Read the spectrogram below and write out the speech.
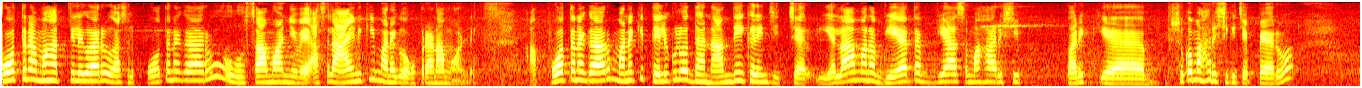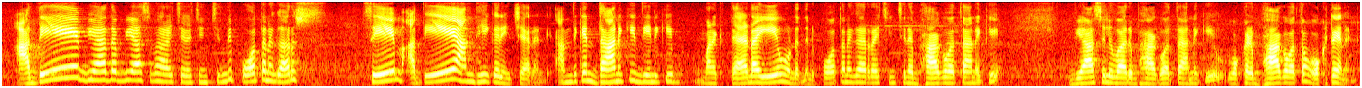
పోతన మహత్యులు గారు అసలు పోతన గారు సామాన్యమే. అసలు ఆయనకి మనకి ఒక ప్రణామం అండి. ఆ పోతన గారు మనకి తెలుగులో దాన్ని అంగీకరించి ఇచ్చారు. ఎలా మన వేదవ్యాస మహర్షి పరి సుఖ మహర్షికి చెప్పారో అదే వేదవ్యాస మహర్షి రచించింది పోతన గారు సేమ్ అదే అంధీకరించారండి. అందుకని దానికి దీనికి మనకి తేడా ఏ ఉండదండి. పోతన గారు రచించిన భాగవతానికి వ్యాసుల వారి భాగవతానికి ఒక భాగవతం ఒకటేనండి.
